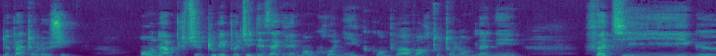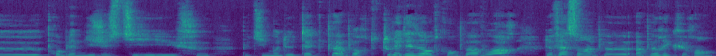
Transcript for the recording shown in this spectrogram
de pathologies. On a tous les petits désagréments chroniques qu'on peut avoir tout au long de l'année. Fatigue, euh, problèmes digestifs, euh, petits maux de tête, peu importe. Tous les désordres qu'on peut avoir de façon un peu, un peu récurrent.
